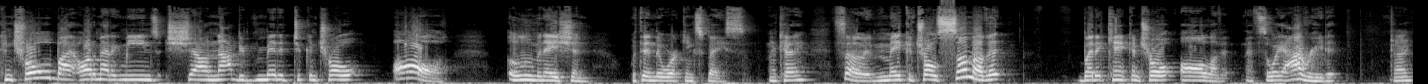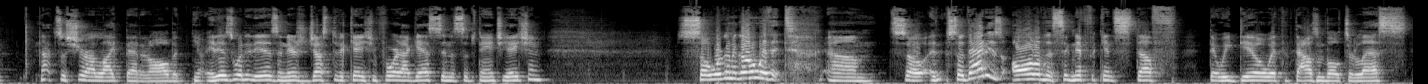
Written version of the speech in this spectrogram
control by automatic means shall not be permitted to control all illumination within the working space. Okay? So it may control some of it, but it can't control all of it. That's the way I read it. Okay? Not so sure I like that at all, but you know, it is what it is, and there's justification for it, I guess, in the substantiation. So we're going to go with it. Um, so so that is all of the significant stuff that we deal with a thousand volts or less.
